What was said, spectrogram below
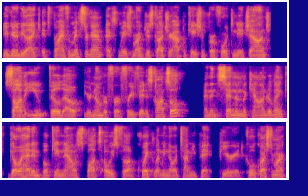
You're going to be like, it's Brian from Instagram, exclamation mark, just got your application for a 14 day challenge. Saw that you filled out your number for a free fitness consult and then send them the calendar link. Go ahead and book in now. Spots always fill up quick. Let me know what time you pick, period. Cool question mark?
